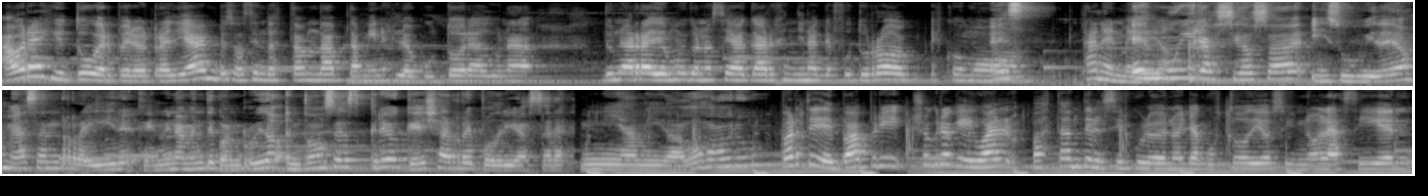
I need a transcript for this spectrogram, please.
Ahora es youtuber, pero en realidad empezó haciendo stand-up. También es locutora de una, de una radio muy conocida acá en Argentina que es Futurock. Es como. Es- Está en el medio. Es muy graciosa y sus videos me hacen reír genuinamente con ruido, entonces creo que ella re podría ser mi amiga. ¿Vos, Abru? Parte de Papri, yo creo que igual bastante el círculo de Noelia Custodio, si no la siguen,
